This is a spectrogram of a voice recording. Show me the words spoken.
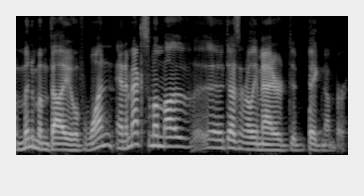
a minimum value of 1, and a maximum of, uh, doesn't really matter, the big number.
